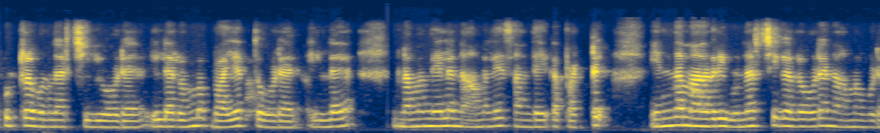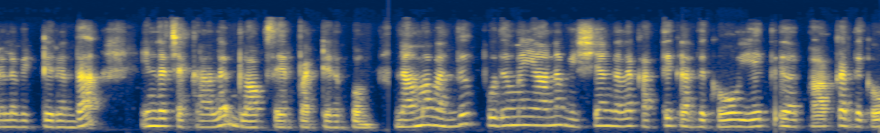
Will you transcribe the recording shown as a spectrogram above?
குற்ற உணர்ச்சியோட இல்ல ரொம்ப பயத்தோட இல்ல நம்ம மேல நாமளே சந்தேகப்பட்டு இந்த மாதிரி உணர்ச்சிகளோட நாம உடலை விட்டு இருந்தா இந்த சக்கரால பிளாக்ஸ் ஏற்பட்டிருக்கும். நாம வந்து புதுமையான விஷயம் விஷயங்களை கத்துக்கிறதுக்கோ ஏத்து பாக்குறதுக்கோ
